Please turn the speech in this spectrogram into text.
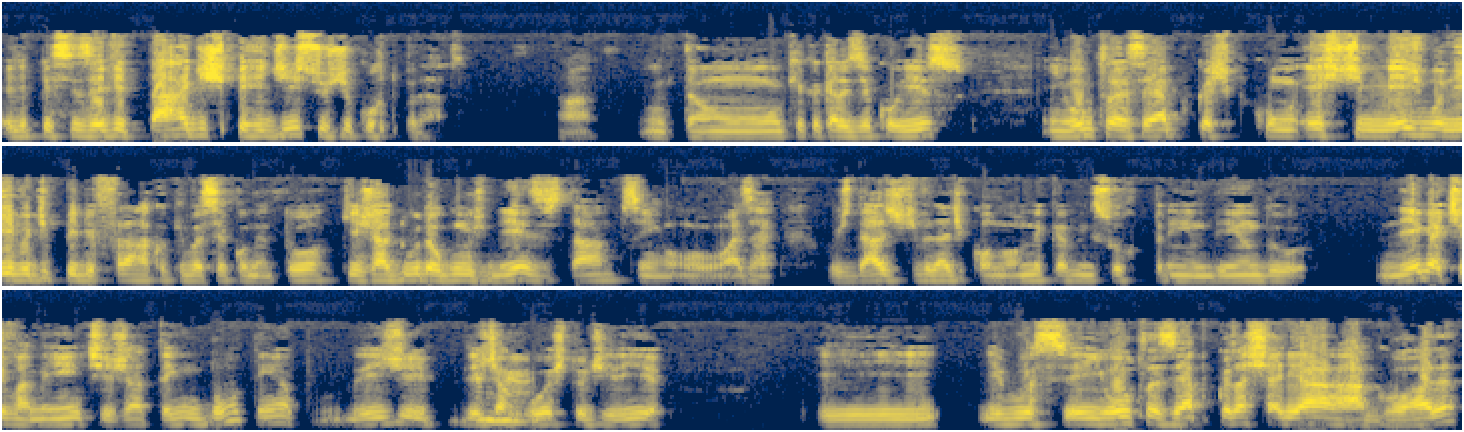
ele precisa evitar desperdícios de curto prazo. Tá? Então, o que eu quero dizer com isso? Em outras épocas, com este mesmo nível de PIB fraco que você comentou, que já dura alguns meses, tá? Assim, os dados de atividade econômica vêm surpreendendo negativamente já tem um bom tempo, desde, desde uhum. agosto, eu diria. E, e você, em outras épocas, acharia ah, agora,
